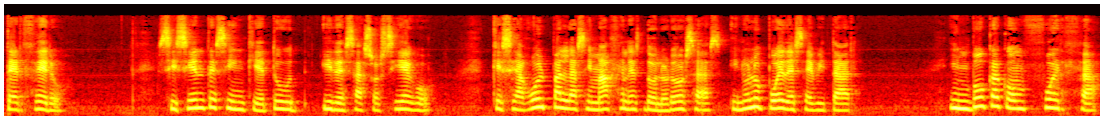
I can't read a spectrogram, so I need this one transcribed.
Tercero, si sientes inquietud y desasosiego, que se agolpan las imágenes dolorosas y no lo puedes evitar, invoca con fuerza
